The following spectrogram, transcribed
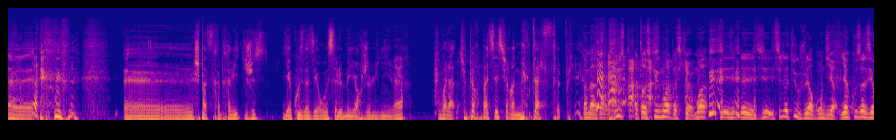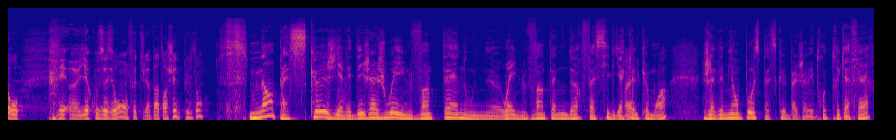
Euh, euh, je passe très très vite. Juste Yakuza 0, c'est le meilleur jeu de l'univers. Voilà, tu peux repasser sur Unmetal, s'il te plaît. Non mais attends, juste, attends, excuse-moi, parce que moi, c'est là-dessus que je voulais rebondir. Yakuza 0. Mais euh, Yakuza 0, en fait, tu l'as pas tranché depuis le temps? Non, parce que j'y avais déjà joué une vingtaine ou une, ouais, une vingtaine d'heures facile il y a Ouais. quelques mois. Je l'avais mis en pause parce que bah, j'avais trop de trucs à faire.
